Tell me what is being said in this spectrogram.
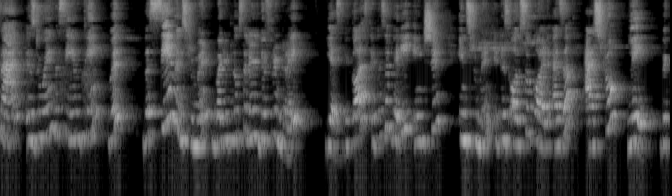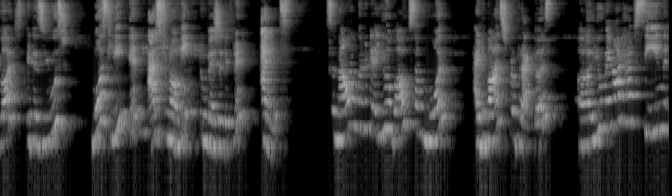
man is doing the same thing with the same instrument, but it looks a little different, right? Yes, because it is a very ancient instrument. It is also called as a astrolabe because it is used mostly in astronomy to measure different angles. So now I'm going to tell you about some more advanced protractors. Uh, you may not have seen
